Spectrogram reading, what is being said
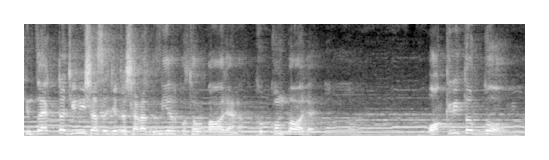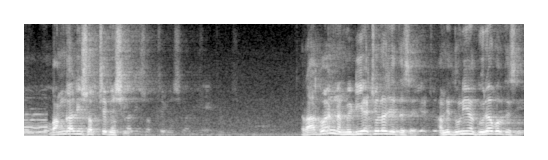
কিন্তু একটা জিনিস আছে যেটা সারা দুনিয়ার কোথাও পাওয়া যায় না, খুব কম পাওয়া যায়। অকৃতজ্ঞ বাঙালি সবচেয়ে বেশি। রাগ হয় না? মিডিয়ায় চলে যেতেছে। আমি দুনিয়া ঘুরা বলতেছি।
